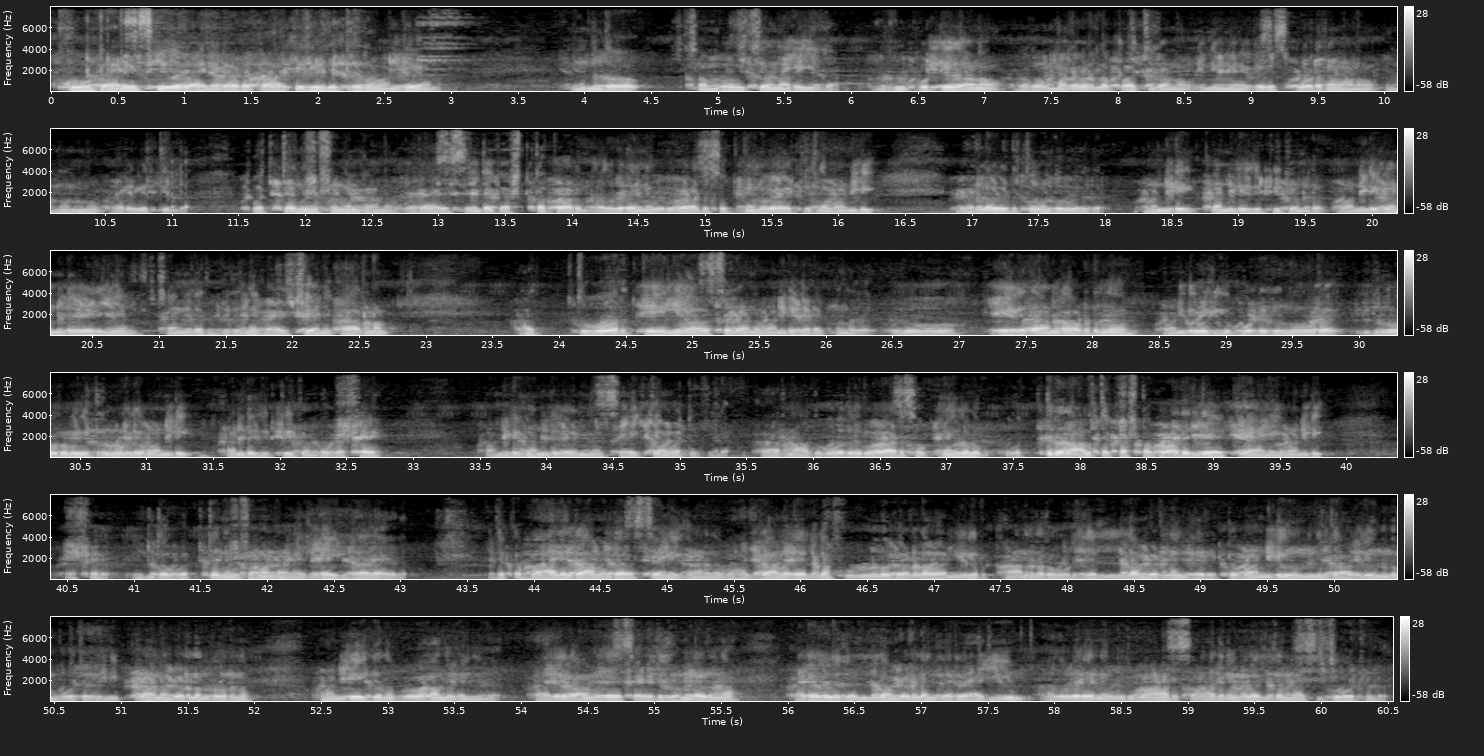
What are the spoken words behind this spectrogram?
കൂട്ടുകാർ S B I അവിടെ park ചെയ്തിട്ടിരുന്ന വണ്ടിയാണ്. എന്തോ സംഭവിച്ചെന്നറിയില്ല. ഉരുൾപൊട്ടിയതാണോ അതോ മലവെള്ളപ്പാച്ചിലാണോ? ഇനി മേഘവിസ്ഫോടനമാണോ എന്നൊന്നും അറിയത്തില്ല. ഒറ്റ നിമിഷം കൊണ്ടാണ് ഒരായുസിന്റെ കഷ്ടപ്പാടും അതുപോലെ തന്നെ ഒരുപാട് സ്വപ്നങ്ങളുമായിട്ടിരുന്ന വണ്ടി വെള്ളം എടുത്തുകൊണ്ട് പോയത്. വണ്ടി കണ്ടു കിട്ടിയിട്ടുണ്ട്. വണ്ടി കണ്ടു കഴിഞ്ഞാൽ ചങ്ക തകരുന്ന കാഴ്ചയാണ്. കാരണം അതുപോലെ തേനിയ അവസ്ഥയിലാണ് വണ്ടി കിടക്കുന്നത്. ഒരു ഏതാണ്ട് അവിടുന്ന് വണ്ടി ഒഴുകി പോയിട്ട് ഒരു നൂറ് ഇരുന്നൂറ് മീറ്ററിനുള്ളിൽ വണ്ടി കണ്ടു കിട്ടിയിട്ടുണ്ട്. പക്ഷേ വണ്ടി കണ്ടു കഴിഞ്ഞാൽ സഹിക്കാൻ പറ്റത്തില്ല. കാരണം അതുപോലെ ഒരുപാട് സ്വപ്നങ്ങളും ഒത്തിരി നാളത്തെ കഷ്ടപ്പാടിന്റെ ഒക്കെയാണ് ഈ വണ്ടി. പക്ഷെ എന്തോ ഒറ്റ നിമിഷം കൊണ്ടാണ് എല്ലാം ഇല്ലാതായത്. ഇതൊക്കെ ബാലഗ്രാമിന്റെ അവസ്ഥയാണ് ഈ കാണുന്നത്. ബാലഗ്രാമിലെല്ലാം ഫുള്ള് വെള്ളമാണ് നീർ കാണുന്ന റോഡിലെല്ലാം വെള്ളം കയറിയിട്ട് വണ്ടി ഒന്നും രാവിലെ ഒന്നും പോകത്തില്ല ഇപ്പോഴാണ് വെള്ളം തുറന്ന് വണ്ടിയൊക്കെ ഒന്ന് പോകാൻ തുടങ്ങിയത്. ബാലഗ്രാമിലെ സൈഡിലുണ്ടായിരുന്ന കരകളിലെല്ലാം വെള്ളം കയറി അരിയും അതുപോലെ തന്നെ ഒരുപാട് സാധനങ്ങളെല്ലാം നശിച്ചു പോയിട്ടുണ്ട്.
